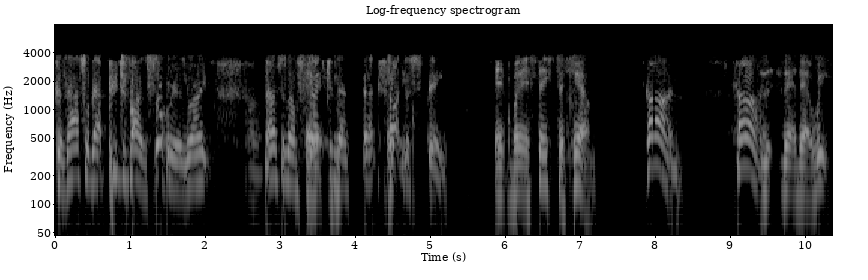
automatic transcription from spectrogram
Because that's what that putrefied sore is, right? Uh-huh. That's an infection that, that's starting it, to stink. It, but it stinks to him. Con. Con. That, that we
